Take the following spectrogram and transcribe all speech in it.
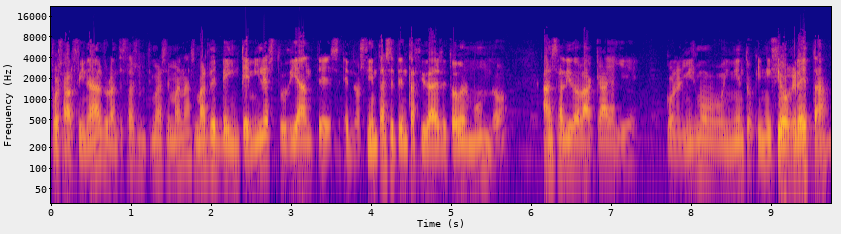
pues al final, durante estas últimas semanas, más de 20.000 estudiantes en 270 ciudades de todo el mundo han salido a la calle con el mismo movimiento que inició Greta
